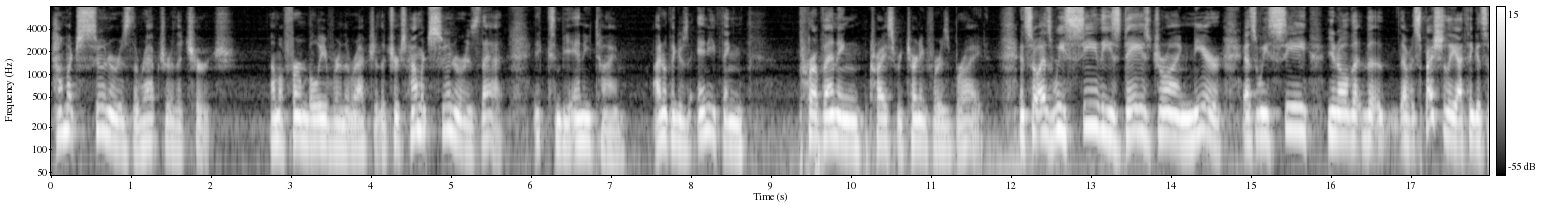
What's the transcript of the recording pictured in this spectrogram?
how much sooner is the rapture of the church? I'm a firm believer in the rapture of the church. How much sooner is that? It can be any time. I don't think there's anything preventing Christ returning for his bride. And so as we see these days drawing near, as we see, you know, the, the, especially I think it's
